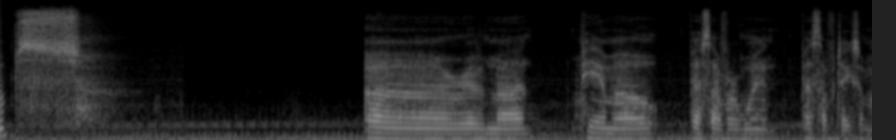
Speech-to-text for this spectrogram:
Oops. Uh, Riven mod. PMO. Best offer win. Best offer takes them.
